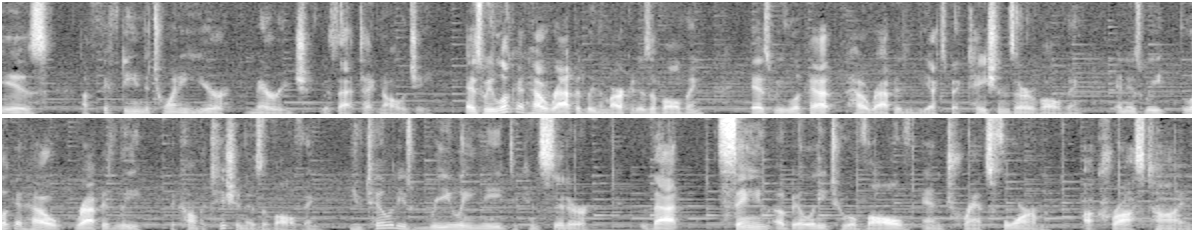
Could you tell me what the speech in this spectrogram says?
is a 15 to 20 year marriage with that technology. As we look at how rapidly the market is evolving, as we look at how rapidly the expectations are evolving, and as we look at how rapidly the competition is evolving, utilities really need to consider that same ability to evolve and transform across time,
